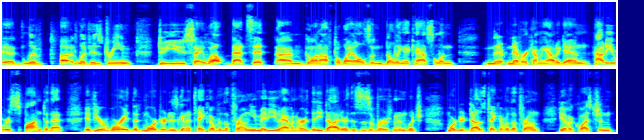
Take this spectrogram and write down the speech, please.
uh, live, uh, live his dream? Do you say, well, that's it. I'm going off to Wales and building a castle and ne- never coming out again? How do you respond to that? If you're worried that Mordred is going to take over the throne, you maybe you haven't heard that he died or this is a version in which Mordred does take over the throne. You have a question.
